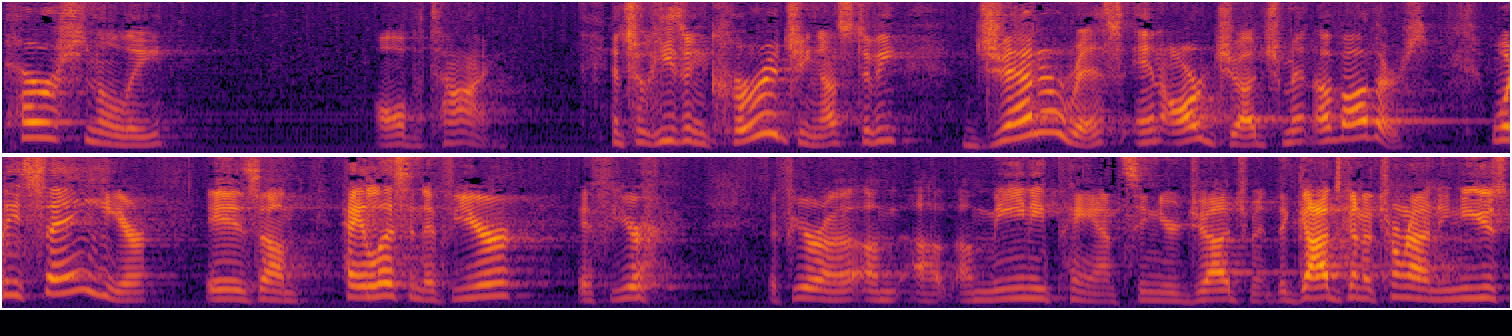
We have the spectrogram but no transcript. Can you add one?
personally all the time. And so he's encouraging us to be generous in our judgment of others. What he's saying here is, um, hey, listen, if you're if you're if you're a, a, a meanie pants in your judgment, that God's going to turn around and use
